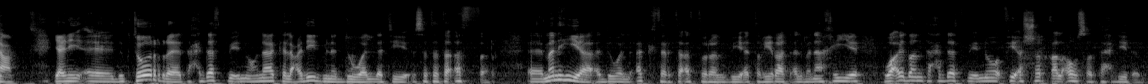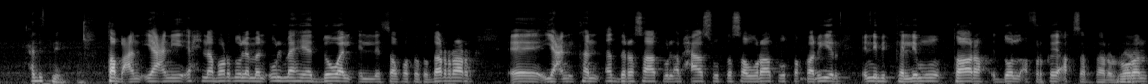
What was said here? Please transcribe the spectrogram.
نعم. يعني آه، دكتور تحدثت بأن هناك العديد من الدول التي ستتأثر. آه، من هي الدول الأكثر تأثرا بالتغييرات المناخية؟ وأيضا تحدثت بأنه في الشرق الأوسط تحديدا. حدثني أكثر طبعا يعني إحنا برضو لما نقول ما هي الدول اللي سوف تتضرر آه، يعني كان الدراسات والأبحاث والتصورات والتقارير إن بيتكلموا تاره الدول الأفريقية أكثر تضررا.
